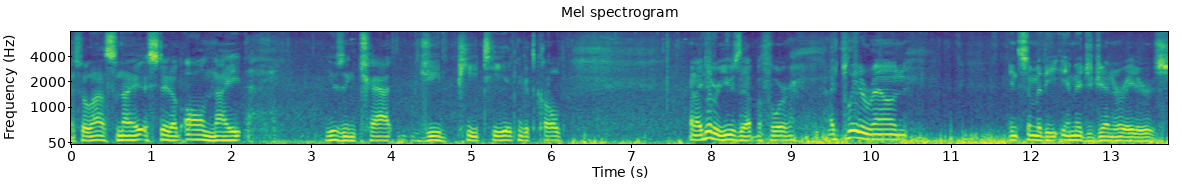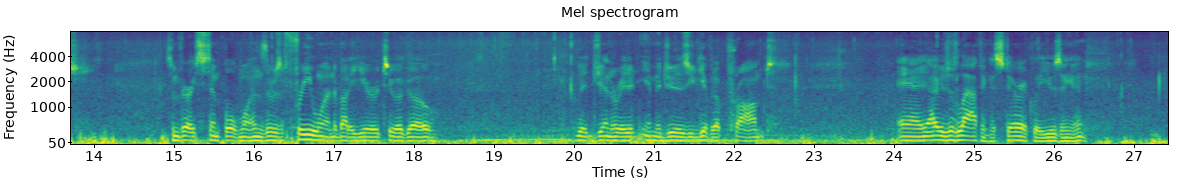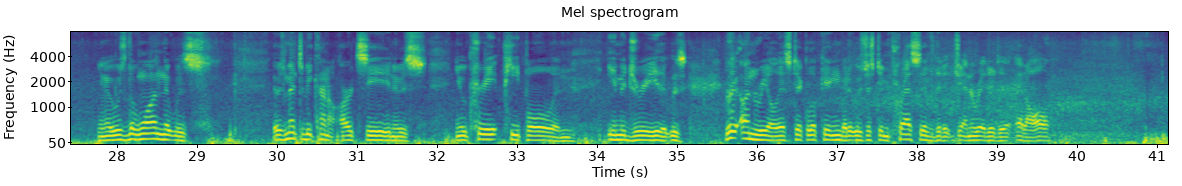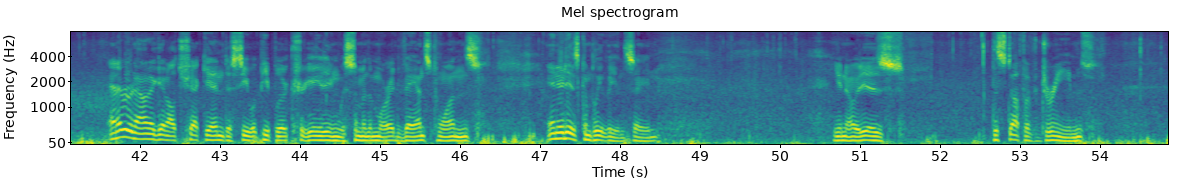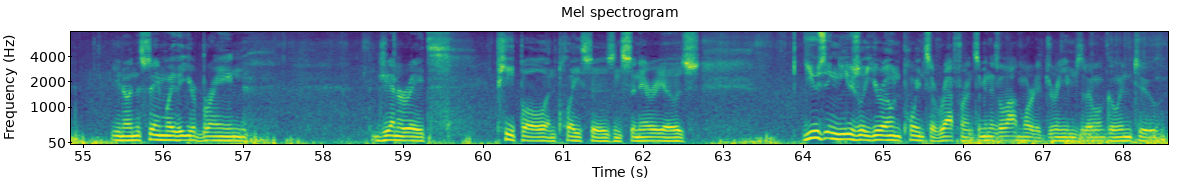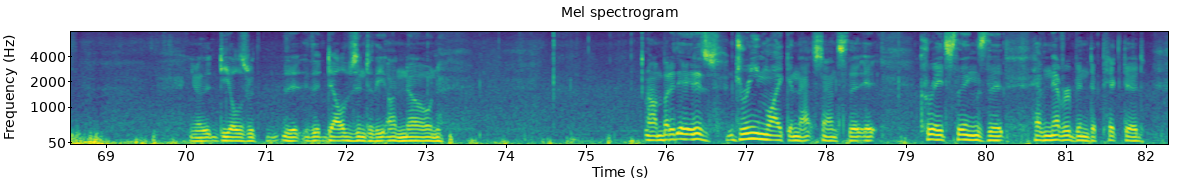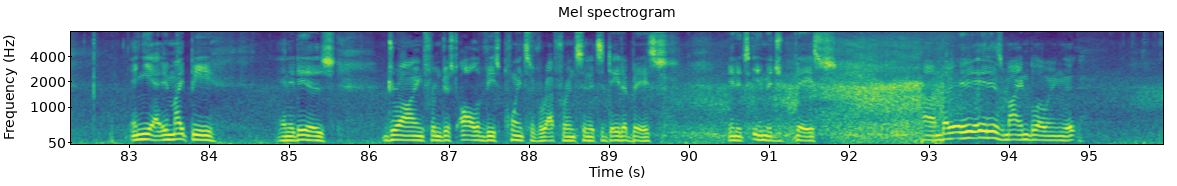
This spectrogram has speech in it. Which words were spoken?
So last night I stayed up all night using Chat GPT, I think it's called. And I'd never used that before. I'd played around in some of the image generators, some very simple ones. There was a free one about a year or two ago that generated images. You'd give it a prompt. And I was just laughing hysterically using it. You know, it was the one that was it was meant to be kind of artsy and it was you know create people and imagery that was very unrealistic looking but it was just impressive that it generated it at all. And every now and again i'll check in to see what people are creating with some of the more advanced ones. And it is completely insane. You know it is the stuff of dreams. You know in the same way that your brain generates people and places and scenarios using usually your own points of reference. I mean, there's a lot more to dreams that I won't go into. You know, that deals with that, delves into the unknown. Um, but it, it is dreamlike in that sense that it creates things that have never been depicted. And yeah, it might be, and it is, drawing from just all of these points of reference in its database in its image base. Um, but it, it is mind blowing that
